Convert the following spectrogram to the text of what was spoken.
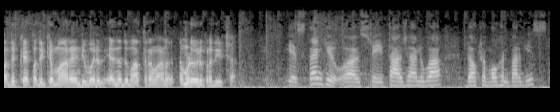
പതുക്കെ പതുക്കെ മാറേണ്ടി വരും എന്നത് മാത്രമാണ് നമ്മുടെ ഒരു പ്രതീക്ഷ. യെസ് താങ്ക് യു ശ്രീ താജാലുവ ഡോക്ടർ മോഹൻ വർഗീസ്.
